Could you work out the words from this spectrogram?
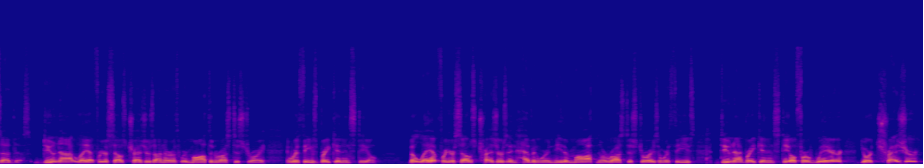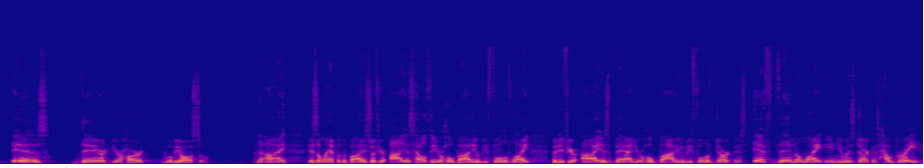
said this Do not lay up for yourselves treasures on earth where moth and rust destroy and where thieves break in and steal. But lay up for yourselves treasures in heaven where neither moth nor rust destroys and where thieves do not break in and steal. For where your treasure is, there your heart will be also. The eye is a lamp of the body, so if your eye is healthy, your whole body will be full of light. But if your eye is bad, your whole body will be full of darkness. If then the light in you is darkness, how great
